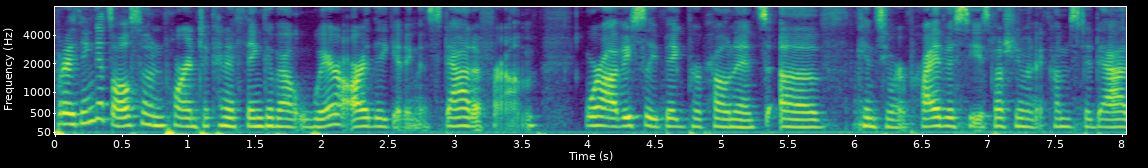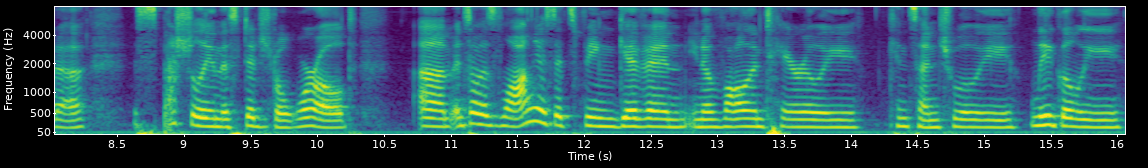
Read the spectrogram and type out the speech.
but i think it's also important to kind of think about where are they getting this data from we're obviously big proponents of consumer privacy, especially when it comes to data, especially in this digital world. Um, and so, as long as it's being given, you know, voluntarily, consensually, legally,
